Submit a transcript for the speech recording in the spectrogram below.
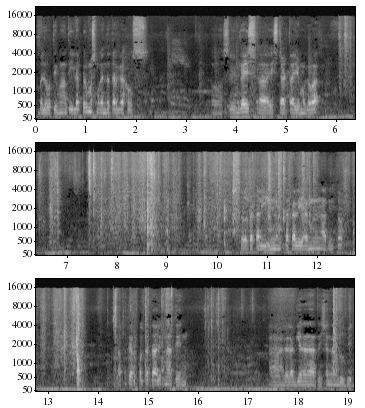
Balutin mo ng tila pero mas maganda talaga hose o, so yun guys. Uh, start tayo magawa. So tataliin tatalian muna natin to. After pagkatalik natin uh, lalagyan na natin siya ng lubid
